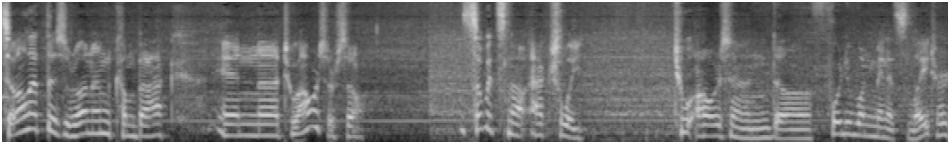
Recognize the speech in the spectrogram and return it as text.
So I'll let this run and come back in uh, two hours or so. So it's now actually two hours and uh, 41 minutes later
